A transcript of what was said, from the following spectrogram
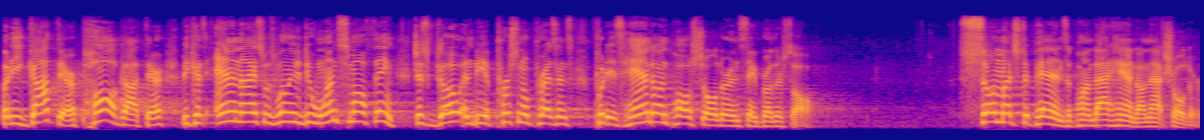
But he got there, Paul got there, because Ananias was willing to do one small thing just go and be a personal presence, put his hand on Paul's shoulder, and say, Brother Saul. So much depends upon that hand on that shoulder.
